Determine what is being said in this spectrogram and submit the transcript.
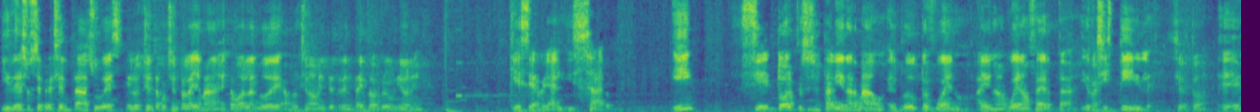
y de eso se presenta a su vez el 80% de la llamada, estamos hablando de aproximadamente 32 reuniones que se realizaron. Y si todo el proceso está bien armado, el producto es bueno, hay una buena oferta, irresistible, ¿cierto? Eh,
